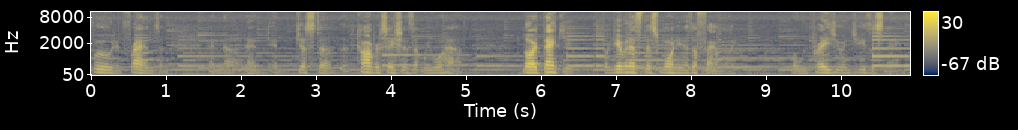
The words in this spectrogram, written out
food and friends and, and, uh, and, and just uh, the conversations that we will have. Lord, thank you for giving us this morning as a family. For we praise you in Jesus' name.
